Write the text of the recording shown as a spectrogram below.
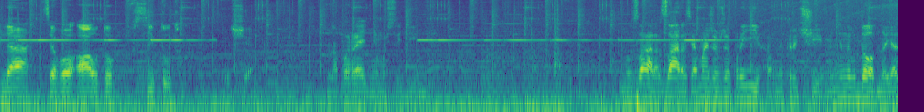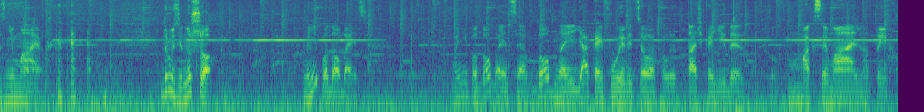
для цього ауту, всі тут. Ще на передньому сидінні. Ну зараз, зараз, я майже вже приїхав, не кричи, мені невдобно, я знімаю. Друзі, ну що? Мені подобається. Мені подобається, вдобно, і я кайфую від цього, коли тачка їде максимально тихо.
